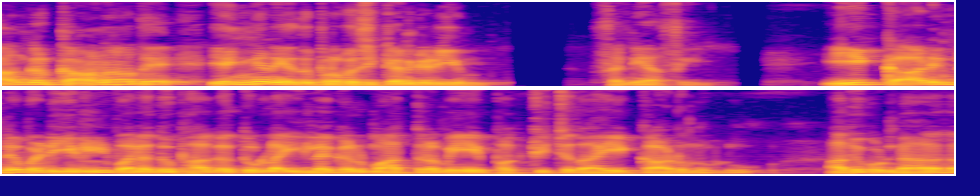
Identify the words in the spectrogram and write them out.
താങ്കൾ കാണാതെ എങ്ങനെ അത് പ്രവചിക്കാൻ കഴിയും? സന്യാസി ഈ കാടിന്റെ വഴിയിൽ വലതുഭാഗത്തുള്ള ഇലകൾ മാത്രമേ ഭക്ഷിച്ചതായി കാണുന്നുള്ളൂ. അതുകൊണ്ട്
